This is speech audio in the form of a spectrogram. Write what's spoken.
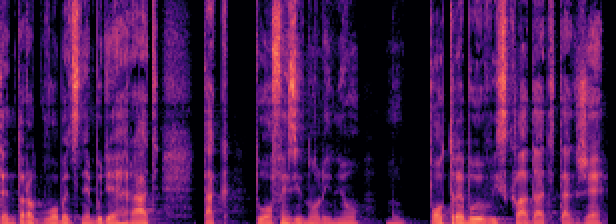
tento rok vôbec nebude hrať, tak tú ofenzívnu líniu potrebujú vyskladať, takže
